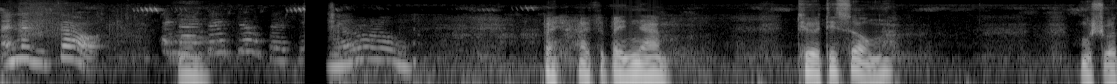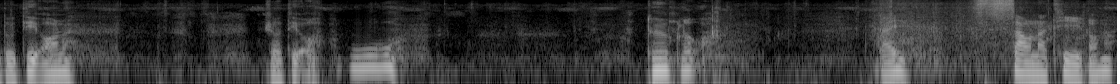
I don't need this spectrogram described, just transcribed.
anh là gì sao จะจะจะต่อเตะ nhớ rồi ไปอาจจะไปยามเทือที่สองนะหมูสัวตัวที่อ้อนะ ตัวที่อ้อโอ้ถึกแล้วได้เศร้านาทีแล้วนะ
